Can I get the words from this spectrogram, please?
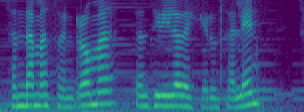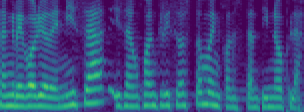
San Damaso en Roma, San Cirilo de Jerusalén, San Gregorio de Niza y San Juan Crisóstomo en Constantinopla.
